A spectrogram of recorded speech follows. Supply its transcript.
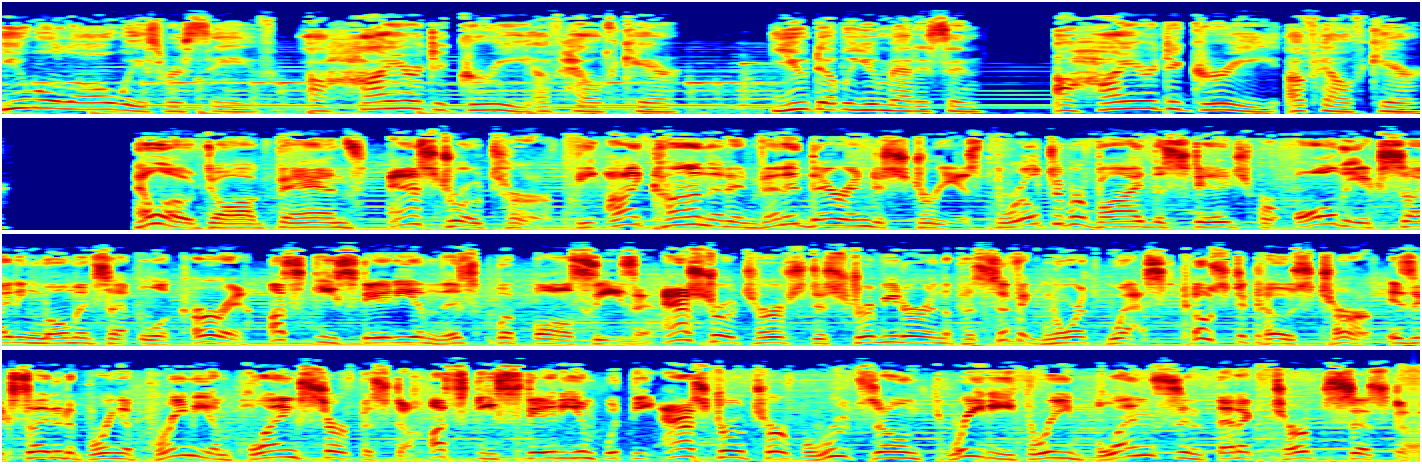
you will always receive a higher degree of healthcare. UW Medicine, a higher degree of healthcare. Hello, dog fans. AstroTurf, the icon that invented their industry, is thrilled to provide the stage for all the exciting moments that will occur at Husky Stadium this football season. AstroTurf's distributor in the Pacific Northwest, Coast to Coast Turf, is excited to bring a premium playing surface to Husky Stadium with the AstroTurf Root Zone 3D3 blend synthetic turf system,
